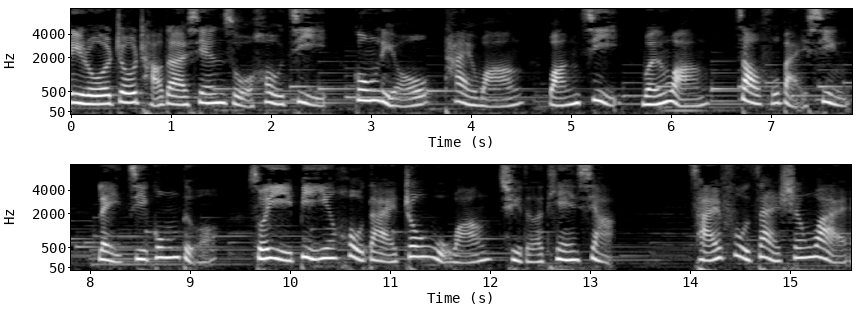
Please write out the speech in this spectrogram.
例如周朝的先祖后继，公刘、太王、王继、文王，造福百姓，累积功德，所以必因后代周武王取得天下。财富在身外，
